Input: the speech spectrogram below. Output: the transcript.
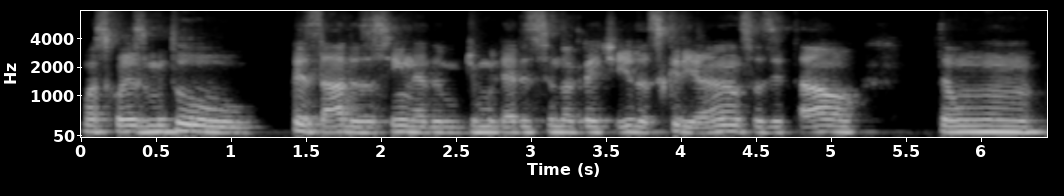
umas coisas muito pesadas, assim, né, de mulheres sendo agredidas, crianças e tal. Então,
